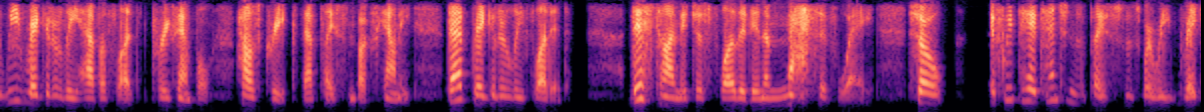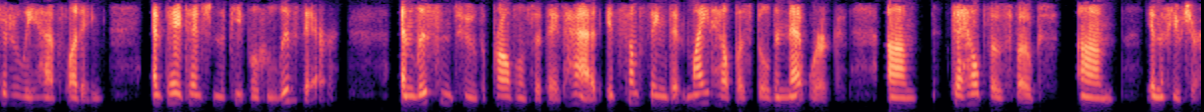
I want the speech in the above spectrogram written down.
we regularly have a flood. For example, Houghs Creek, that place in Bucks County, that regularly flooded. This time it just flooded in a massive way. So if we pay attention to the places where we regularly have flooding and pay attention to the people who live there, and listen to the problems that they've had, it's something that might help us build a network um, to help those folks um, in the future.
